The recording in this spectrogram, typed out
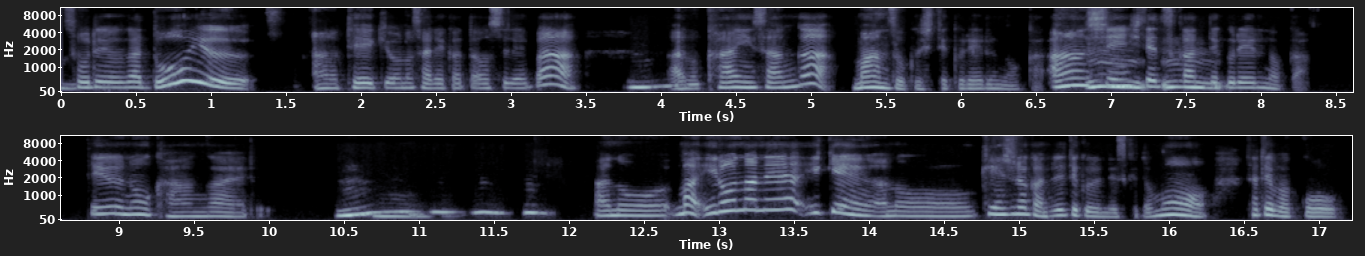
んそれがどういうあの提供のされ方をすれば、うんあの、会員さんが満足してくれるのか、安心して使ってくれるのかっていうのを考える。うんうんあの、まあ、いろんなね、意見、あの、研修の中に出てくるんですけども、例えばこう、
